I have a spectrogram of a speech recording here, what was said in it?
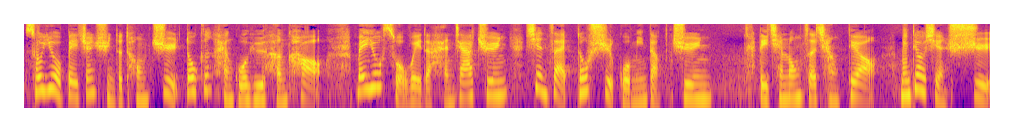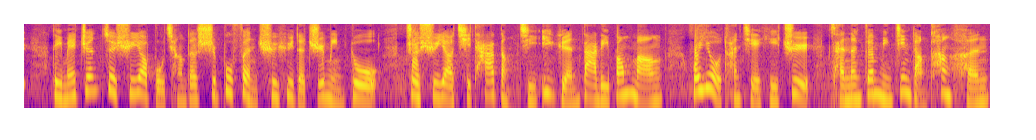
所有被征询的同志都跟韩国瑜很好，没有所谓的韩家军，现在都是国民党军。李乾隆则强调。民调显示，李梅珍最需要补强的是部分区域的知名度，这需要其他等级议员大力帮忙。唯有团结一致，才能跟民进党抗衡，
